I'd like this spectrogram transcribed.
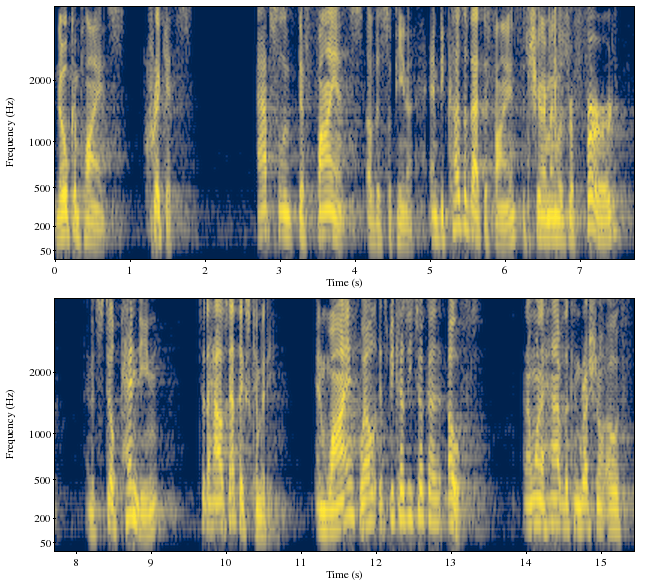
No compliance, crickets absolute defiance of the subpoena. And because of that defiance, the chairman was referred, and it's still pending, to the House Ethics Committee. And why? Well, it's because he took an oath. And I want to have the congressional oath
